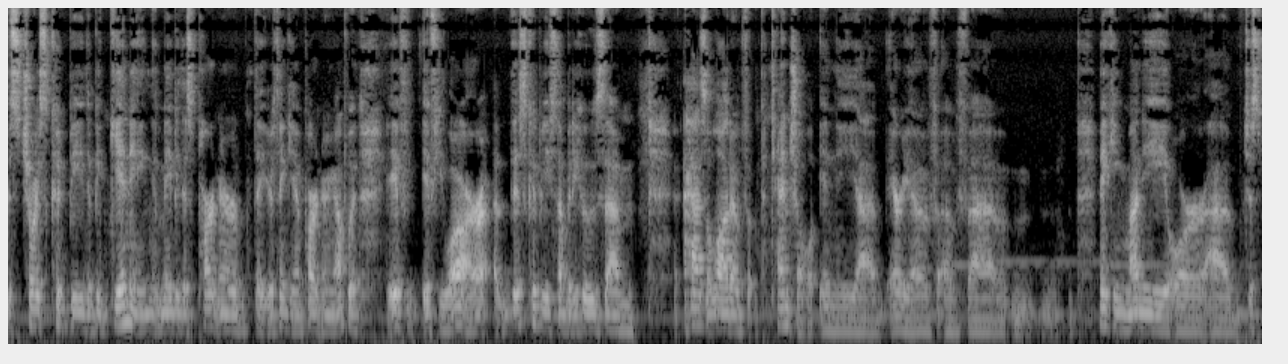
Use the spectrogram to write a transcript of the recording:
this choice could be the beginning, maybe this partner that you're thinking of partnering up with, if, if you are, this could be somebody who's, um, has a lot of potential in the uh, area of, of uh, making money or uh, just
